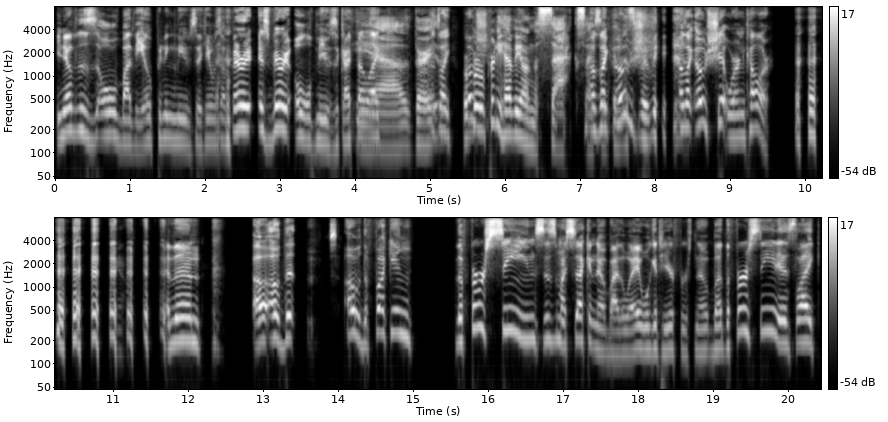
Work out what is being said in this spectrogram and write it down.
you know, this is old by the opening music. It was a very, it's very old music. I felt like yeah, very. it's like, we're, oh, we're pretty heavy on the sax. I, I was think, like, in oh, this sh- movie. I was like, oh shit, we're in color. And then, oh, oh, the, oh, the fucking, the first scenes. This is my second note, by the way. We'll get to your first note, but the first scene is like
